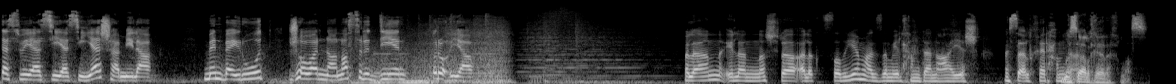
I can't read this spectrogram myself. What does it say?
تسوية سياسية شاملة. من بيروت جوانا نصر الدين رؤيا. والآن إلى النشرة الاقتصادية مع الزميل حمدان عايش. مساء الخير حمدان. مساء الخير إخلاص.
